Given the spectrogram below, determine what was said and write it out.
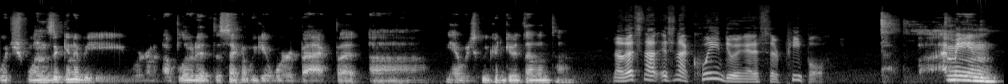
which one's it going to be? We're going to upload it the second we get word back, but uh, yeah, we just, we couldn't get it done in time. No, that's not. It's not Queen doing it. It's their people. I mean,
